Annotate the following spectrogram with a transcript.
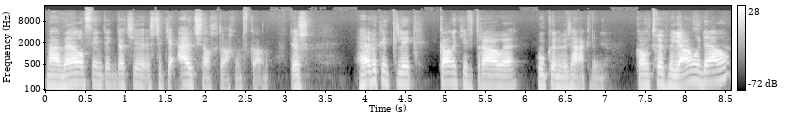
Maar wel vind ik dat je een stukje uitstelgedrag moet voorkomen. Dus heb ik een klik, kan ik je vertrouwen, hoe kunnen we zaken doen? Kom terug bij jouw model.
